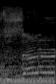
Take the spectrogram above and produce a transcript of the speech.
shadow turns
